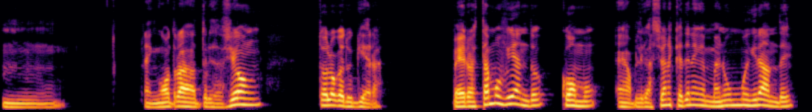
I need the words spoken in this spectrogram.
mm, en otra actualización, todo lo que tú quieras. Pero estamos viendo cómo en aplicaciones que tienen el menú muy grande,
